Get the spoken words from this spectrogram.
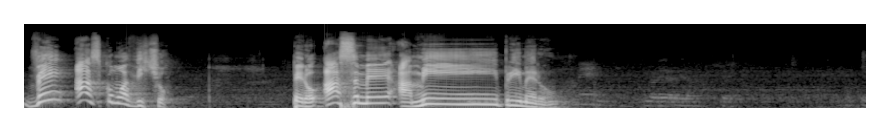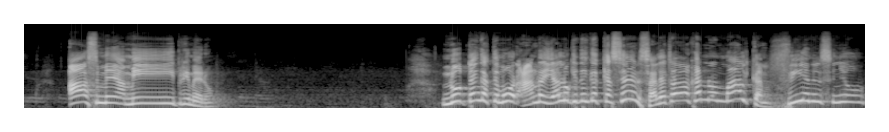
ve, haz como has dicho. Pero hazme a mí primero. Hazme a mí primero. No tengas temor, anda y haz lo que tengas que hacer. Sale a trabajar normal, confía en el Señor.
